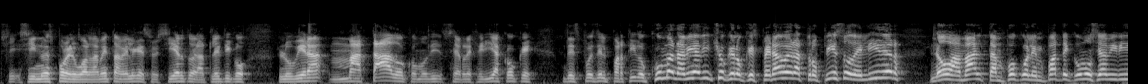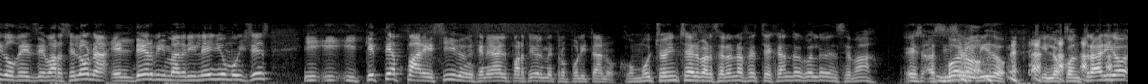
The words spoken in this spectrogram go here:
Sí, si no es por el guardameta belga, eso es cierto, el Atlético lo hubiera matado, como se refería Coque después del partido. Kuman había dicho que lo que esperaba era tropiezo de líder, no va mal tampoco el empate, cómo se ha vivido desde Barcelona el derby madrileño, Moisés, y, y, qué te ha parecido en general el partido del Metropolitano. Con mucho hincha del Barcelona festejando el gol de Benzema. Es, así se ha vivido. Y lo contrario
